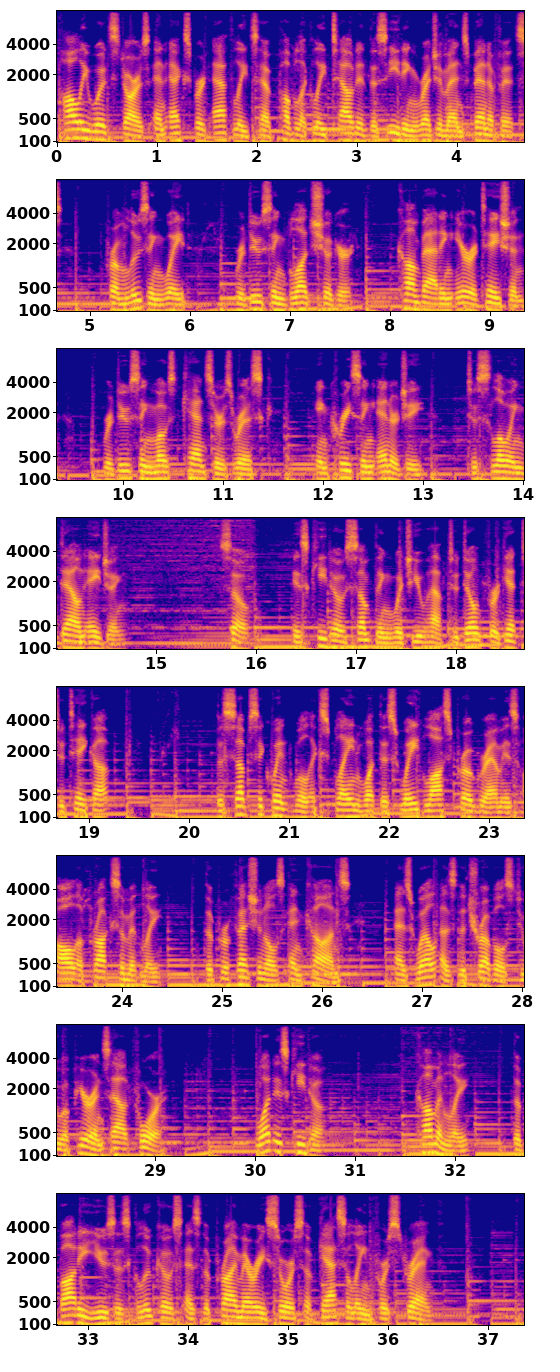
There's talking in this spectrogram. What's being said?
Hollywood stars and expert athletes have publicly touted this eating regimen's benefits, from losing weight, reducing blood sugar, combating irritation, reducing most cancer's risk, increasing energy, to slowing down aging. So, is keto something which you have to don't forget to take up? The subsequent will explain what this weight loss program is all approximately, the professionals and cons, as well as the troubles to appearance out for. What is keto? Commonly, the body uses glucose as the primary source of gasoline for strength.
